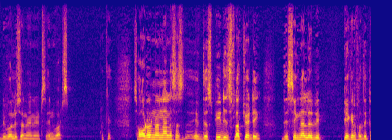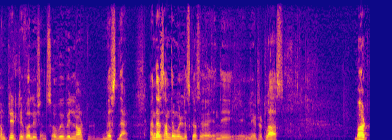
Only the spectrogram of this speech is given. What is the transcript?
revolution and its inverse. Okay. So, order analysis if the speed is fluctuating the signal will be taken for the complete revolution. So, we will not miss that and that is something we will discuss uh, in the later class. But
